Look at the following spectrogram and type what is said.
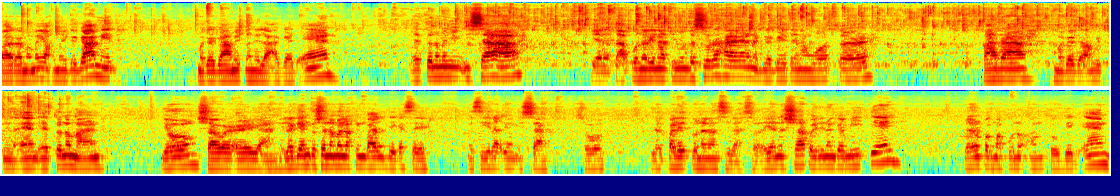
para mamaya kung may gagamit, magagamit na nila agad. And eto naman yung isa, yan, natapon na rin natin yung basurahan, naglagay tayo ng water para magagamit nila. And eto naman, yung shower area. Nilagyan ko siya ng malaking balde kasi nasira yung isa. So, nagpalit ko na lang sila. So, ayan na siya. Pwede nang gamitin. Lalo pag mapuno ang tubig. And,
